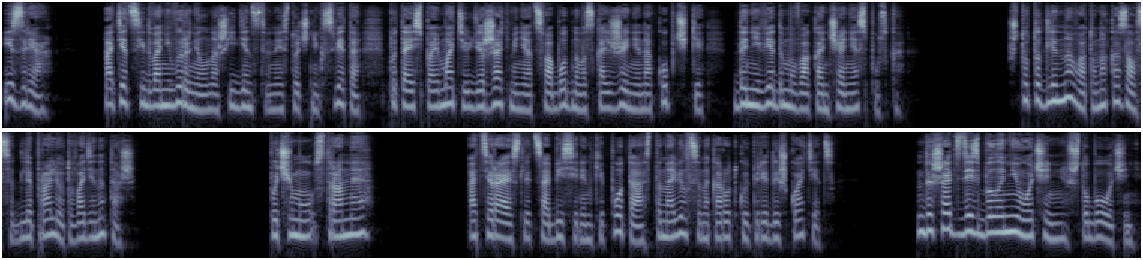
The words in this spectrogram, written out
И зря. Отец едва не выронил наш единственный источник света, пытаясь поймать и удержать меня от свободного скольжения на копчике до неведомого окончания спуска. Что-то длинноват он оказался для пролета в один этаж. «Почему странное?» Оттирая с лица бисеринки пота, остановился на короткую передышку отец. Дышать здесь было не очень, чтобы очень.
